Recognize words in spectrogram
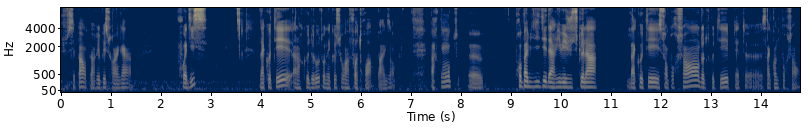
je sais pas, on peut arriver sur un gain x10 d'un côté, alors que de l'autre, on n'est que sur un x3, par exemple. Par contre, probabilité d'arriver jusque-là, d'un côté 100%, de l'autre côté peut-être 50%.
